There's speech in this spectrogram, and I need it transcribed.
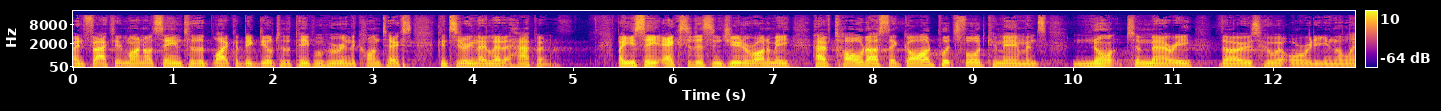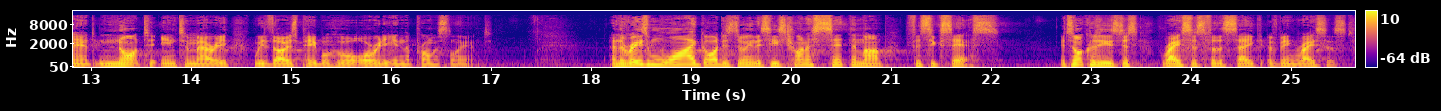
In fact, it might not seem the, like a big deal to the people who are in the context, considering they let it happen. But you see, Exodus and Deuteronomy have told us that God puts forward commandments not to marry those who are already in the land, not to intermarry with those people who are already in the promised land. And the reason why God is doing this, He's trying to set them up for success. It's not because He's just racist for the sake of being racist.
